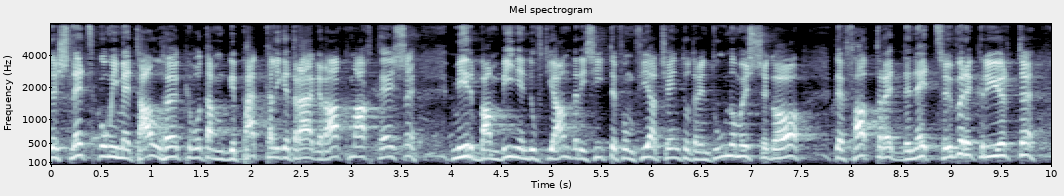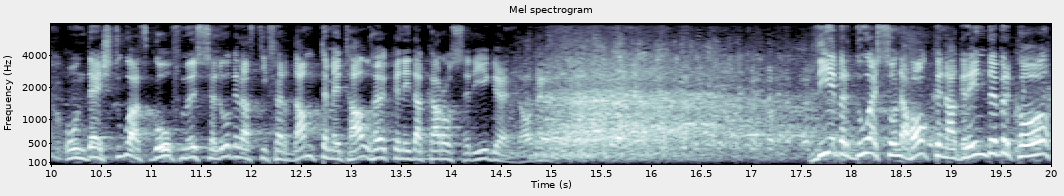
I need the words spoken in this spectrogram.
Der Schletzgummi Metallhöcker, den du am gepäckeligen Träger angemacht hast. Wir Bambini haben auf die andere Seite vom Fiat 131 müssen gehen. Der Vater hat den Netz übergerührt und hast du als Golf müssen schauen, dass die verdammten Metallhöcker in der Karosserie gehen, oder? Lieber du hast so einen Hocken an Grind bekommen,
